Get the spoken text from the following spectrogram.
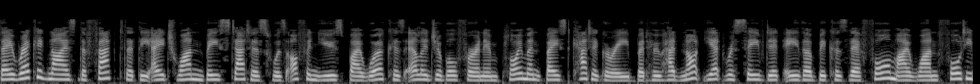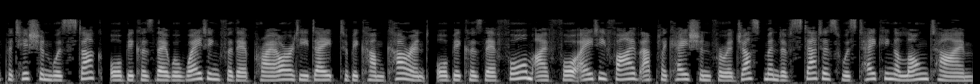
They recognized the fact that the H-1B status was often used by workers eligible for an employment-based category but who had not yet received it either because their Form I-140 petition was stuck, or because they were waiting for their priority date to become current, or because their Form I-485 application for adjustment of status was taking a long time.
